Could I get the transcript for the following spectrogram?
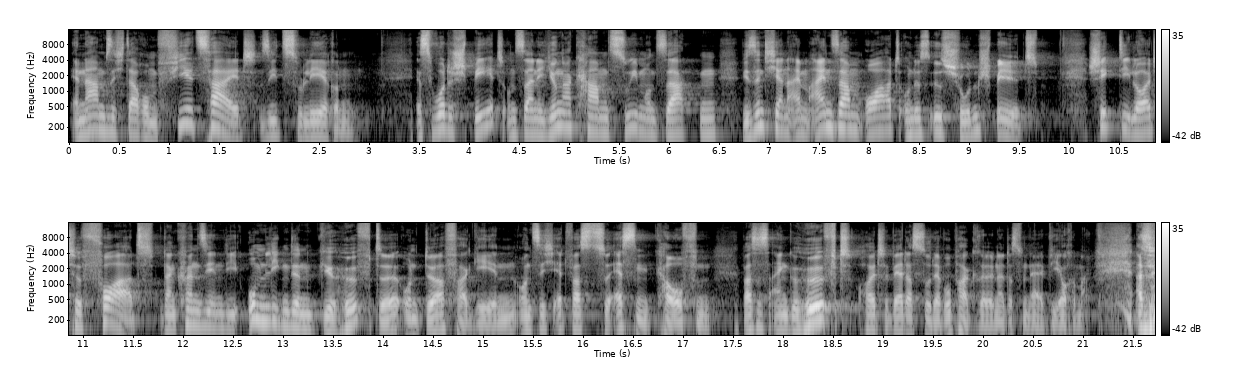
Er nahm sich darum viel Zeit, sie zu lehren. Es wurde spät und seine Jünger kamen zu ihm und sagten, wir sind hier an einem einsamen Ort und es ist schon spät. Schickt die Leute fort, dann können sie in die umliegenden Gehöfte und Dörfer gehen und sich etwas zu essen kaufen. Was ist ein Gehöft? Heute wäre das so der Wuppergrill, ne? das, äh, wie auch immer. Also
